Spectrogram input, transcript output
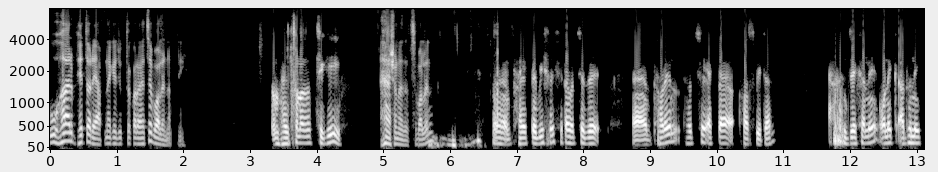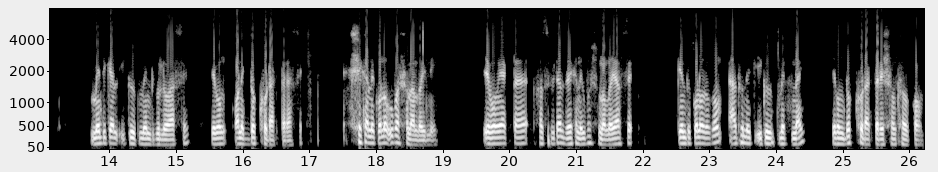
গুহার ভেতরে আপনাকে যুক্ত করা হয়েছে বলেন আপনি। ভাই শোনা যাচ্ছে কি? হ্যাঁ, শোনা যাচ্ছে বলেন। হ্যাঁ, ভাই একটা বিষয় সেটা হচ্ছে যে ধরেন হচ্ছে একটা হসপিটাল যেখানে অনেক আধুনিক মেডিকেল ইকুইপমেন্টগুলো আছে এবং অনেক দক্ষ ডাক্তার আছে। সেখানে কোনো উপাসনালয় নেই। এবং একটা হসপিটাল যেখানে উপাসনালয় আছে কিন্তু কোন রকম আধুনিক ইকুইপমেন্ট নাই এবং দক্ষ ডাক্তারের সংখ্যাও কম।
